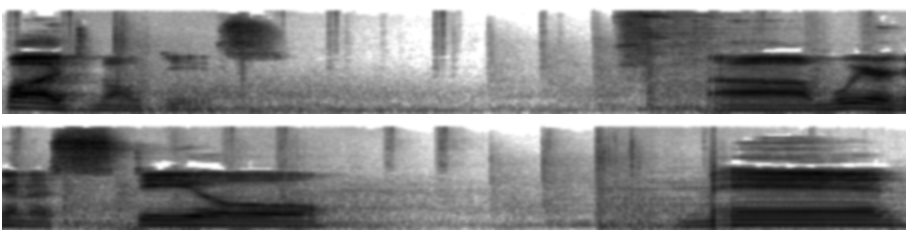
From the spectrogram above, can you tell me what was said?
fudge monkeys. Um, we are going to steal... Man,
